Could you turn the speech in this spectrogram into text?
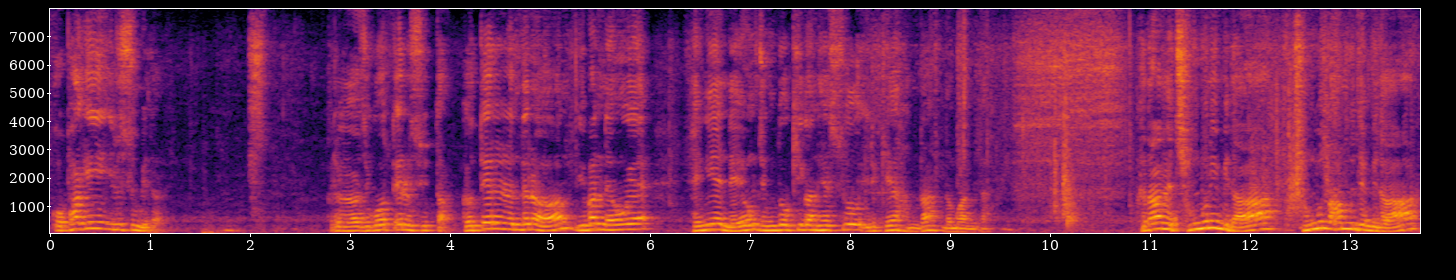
곱하기 일수입니다. 그래가지고 때릴 수 있다. 그 때리는 데는 위반 내용의 행위의 내용 정도 기간 횟수 이렇게 한다. 넘어갑니다. 그 다음에 청문입니다. 청문도 한 문제입니다.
